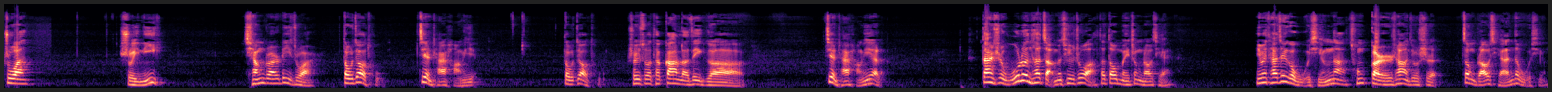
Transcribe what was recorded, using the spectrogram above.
砖、水泥、墙砖、地砖都叫土，建材行业都叫土。所以说他干了这个建材行业了，但是无论他怎么去做，他都没挣着钱，因为他这个五行呢，从根儿上就是挣不着钱的五行。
